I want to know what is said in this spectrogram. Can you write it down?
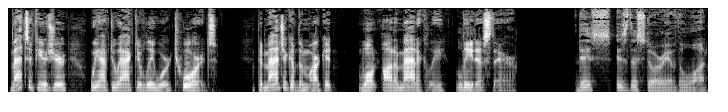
that's a future we have to actively work towards. The magic of the market won't automatically lead us there. This is the story of the one.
